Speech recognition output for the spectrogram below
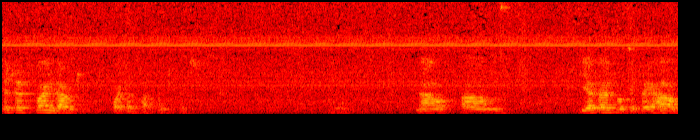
let us find out what has happened first. Yeah. Now, um, the other advocate I have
